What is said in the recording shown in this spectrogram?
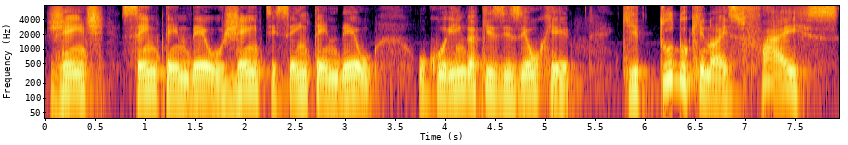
Gente, você entendeu? Gente, você entendeu? O Coringa quis dizer o quê? Que tudo que nós faz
